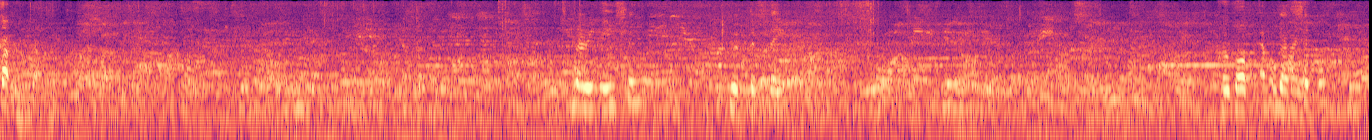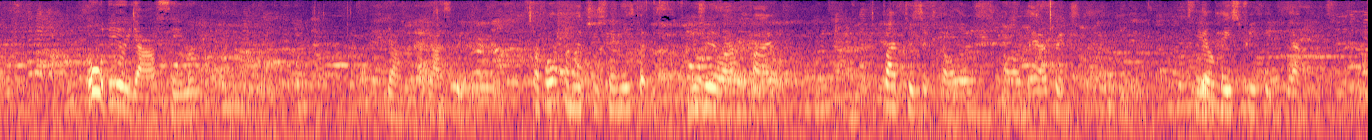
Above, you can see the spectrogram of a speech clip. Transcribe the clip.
cắt variation with the flake 佢個日式咯，嗰個都要廿四蚊，廿廿四。I forgot how much you spend is, but it's usually around five, five to six dollars on average. The pastry here, yeah.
